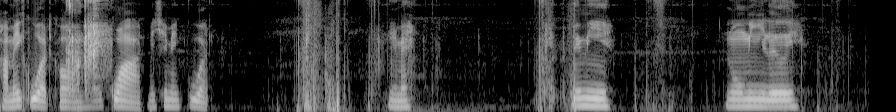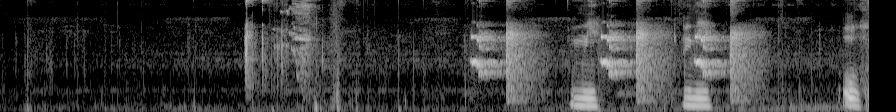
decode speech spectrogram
หาไม้กวาดก่อนไม้กวาดไม่ใช่ไม้กวาดมีไหมไม่มีโนมีเลยไม่มี ไม่มี โอ้โห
